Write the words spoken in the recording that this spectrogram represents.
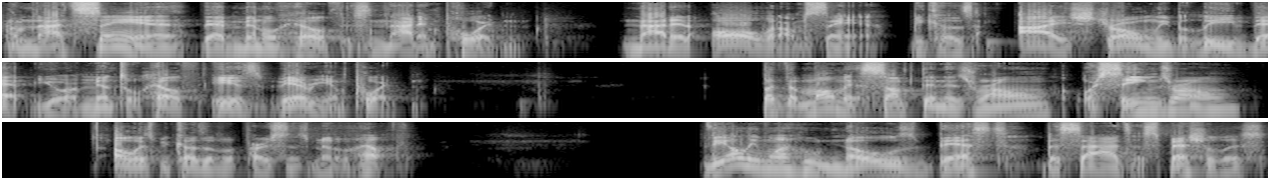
I'm not saying that mental health is not important. Not at all what I'm saying, because I strongly believe that your mental health is very important. But the moment something is wrong or seems wrong, oh, it's because of a person's mental health. The only one who knows best, besides a specialist,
